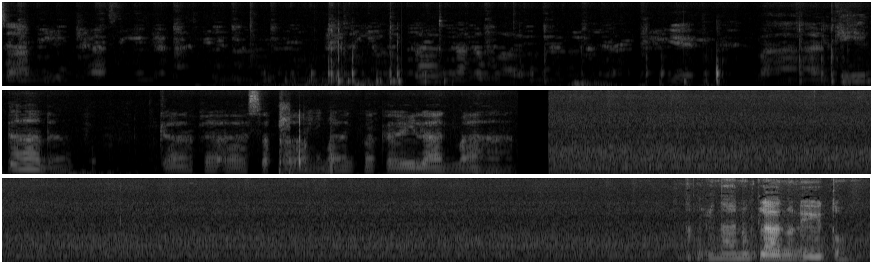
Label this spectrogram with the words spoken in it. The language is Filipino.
sa Mahal kita na kakaasa kang magpakailanman. Ang ina, anong plano nito?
